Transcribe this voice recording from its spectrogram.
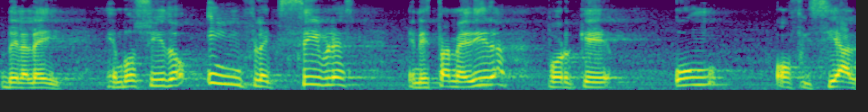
de la ley. Hemos sido inflexibles en esta medida porque un oficial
